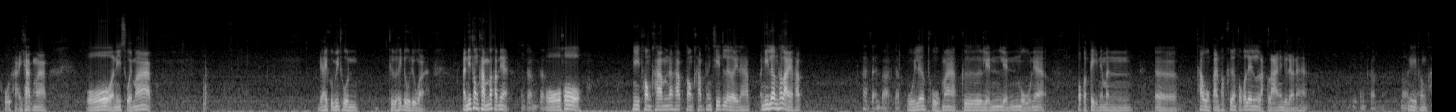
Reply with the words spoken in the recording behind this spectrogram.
โหหายากมาก โอ้อันนี้สวยมาก เดี๋ยวให้คุณวิทูลถือให้ดูดีกว่า อันนี้ทองคำปะครับเนี่ยทองคำครับโอ้โหนี่ทองคำนะครับ ทองคำทั้งชิ้นเลยนะครับ อันนี้เริ่มเท่าไหร่ครับห้าแสนบาทครับอุ้ยเริ่มถูกมาก คือเหรียญเหรียญหมูเนี่ย ปกติเนี่ยมัน เอ่อ ถ้าวงการพักเครื่องเขาก็เล่นหลักล้านกันอยู่แล้วนะฮะนี่ทองคำน้อยนี่มากทองค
